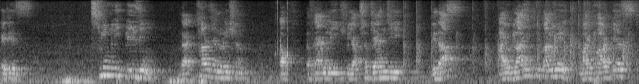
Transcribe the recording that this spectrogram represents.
it is extremely pleasing that third generation of the family Shri Akshat with us. I would like to convey my heartiest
